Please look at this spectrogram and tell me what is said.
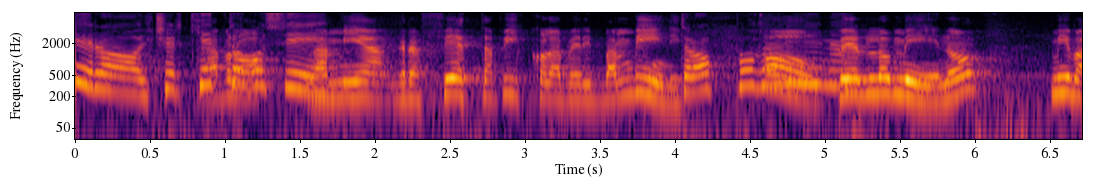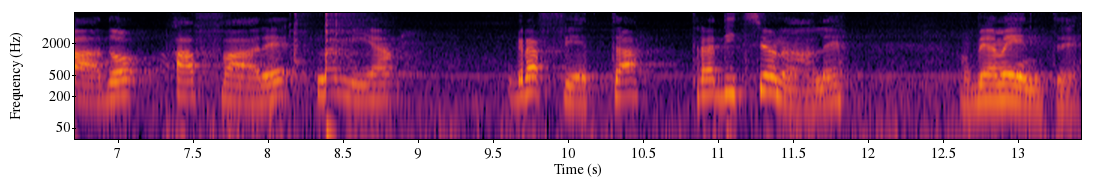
vero, il cerchietto così. la mia graffietta piccola per i bambini. Troppo O carina. perlomeno mi vado a fare la mia graffietta tradizionale. Ovviamente,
